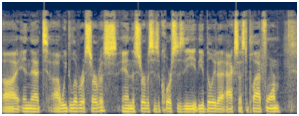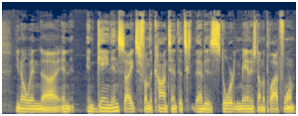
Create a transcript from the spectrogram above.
Uh, in that uh, we deliver a service, and the service is, of course, is the the ability to access the platform, you know, and uh, and and gain insights from the content that's that is stored and managed on the platform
